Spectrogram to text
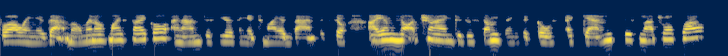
flowing is that moment of my cycle and I'm just using it to my advantage. So I am not trying to do something that goes against this natural flow,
